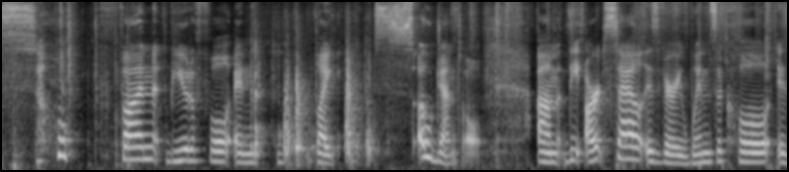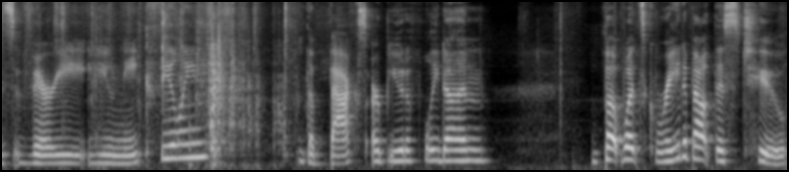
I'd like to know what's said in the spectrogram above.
so fun, beautiful, and like so gentle. Um, the art style is very whimsical. It's very unique feeling. The backs are beautifully done. But what's great about this too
